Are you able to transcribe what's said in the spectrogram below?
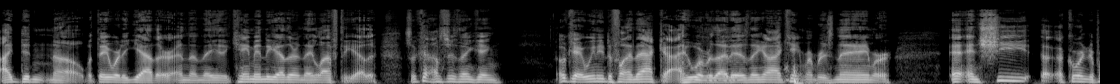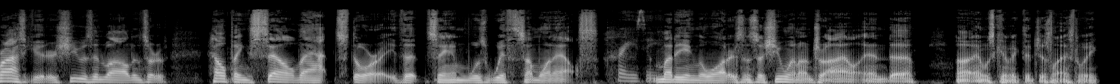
I didn't know, but they were together and then they came in together and they left together. So cops are thinking, okay, we need to find that guy, whoever that mm-hmm. is. They go, I can't remember his name or, and and she, according to prosecutors, she was involved in sort of helping sell that story that Sam was with someone else, Crazy. muddying the waters. And so she went on trial and, uh, uh, and was convicted just last week.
